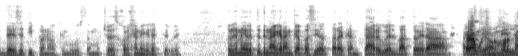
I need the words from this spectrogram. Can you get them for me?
de ese tipo, ¿no? Que me gusta mucho es Jorge Negrete, güey. Jorge Negrete tiene una gran capacidad para cantar, güey. El vato era. era mucho mejor medicina-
